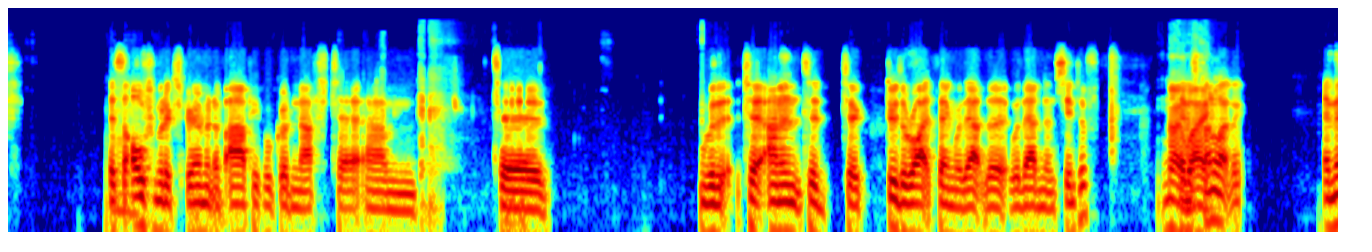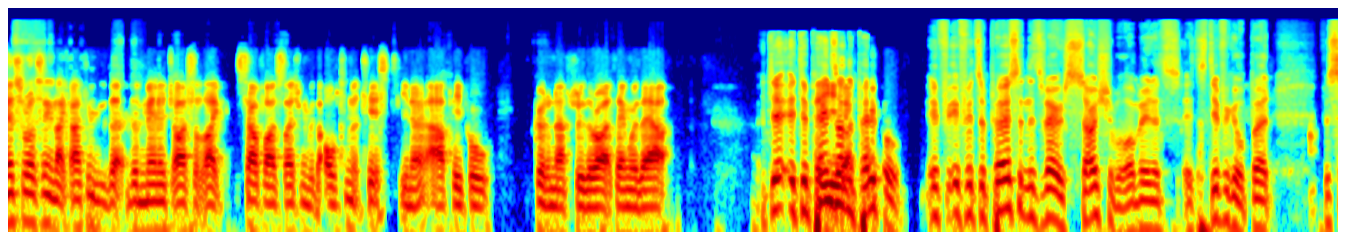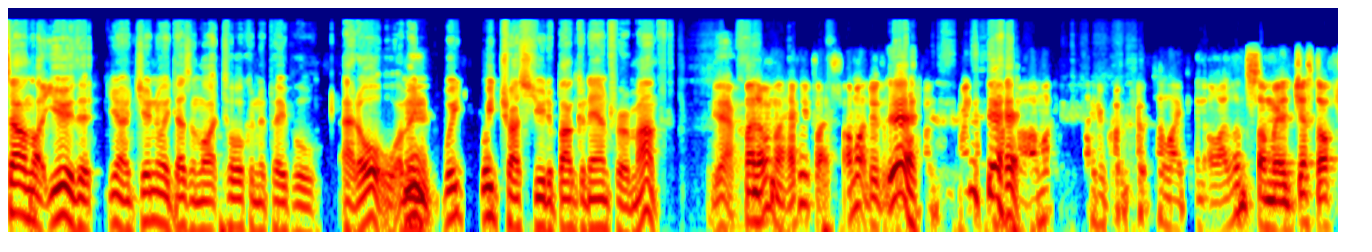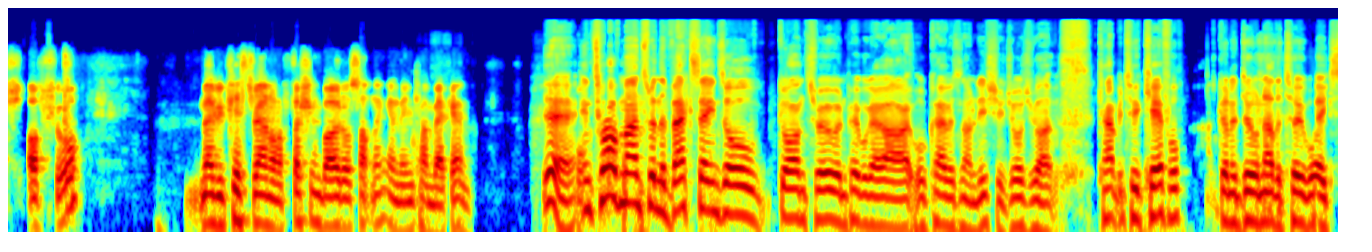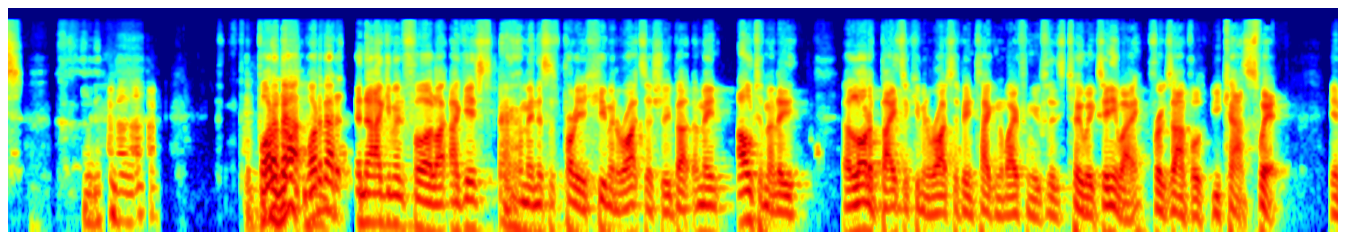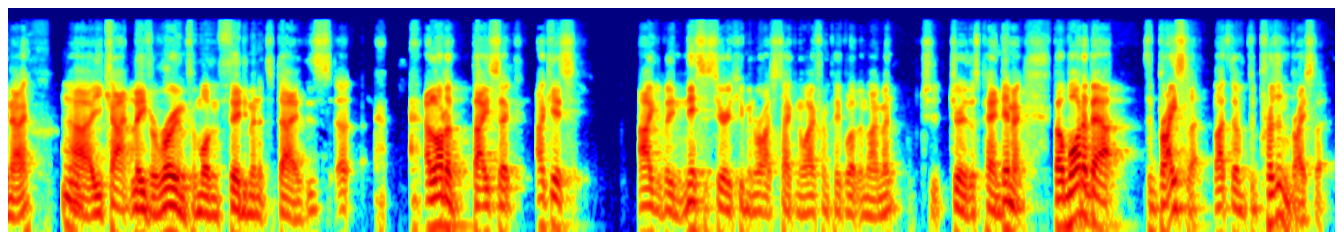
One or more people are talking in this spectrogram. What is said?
It's the Mm. ultimate experiment of are people good enough to um to with to un, to to do the right thing without the without an incentive? No and it's kind of like the, and that's what I was saying. Like, I think that the managed isolate, like self isolation with the ultimate test. You know, are people good enough to do the right thing without? It, de- it depends on the people. If if it's a person that's very sociable, I mean, it's it's difficult. But for someone like you that you know generally doesn't like talking to people at all, I mean, Mm. we we trust you to bunker down for a month. Yeah. Man, I'm in my happy place. I might do the Yeah. yeah. I might take a quick trip to like an island somewhere just off offshore. Maybe pest around on a fishing boat or something, and then come back in. Yeah, in twelve months when the vaccine's all gone through and people go, all right, well, COVID's not an issue. George will be like, can't be too careful. Going to do another two weeks. What about what about an argument for like I guess I mean this is probably a human rights issue, but I mean ultimately a lot of basic human rights have been taken away from you for these two weeks anyway. For example, you can't sweat, you know, Mm. uh, you can't leave a room for more than thirty minutes a day. There's a, a lot of basic, I guess, arguably necessary human rights taken away from people at the moment d- during this pandemic. But what about the bracelet, like the, the prison bracelet?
